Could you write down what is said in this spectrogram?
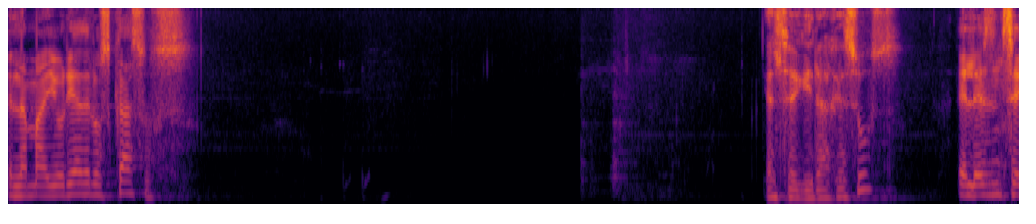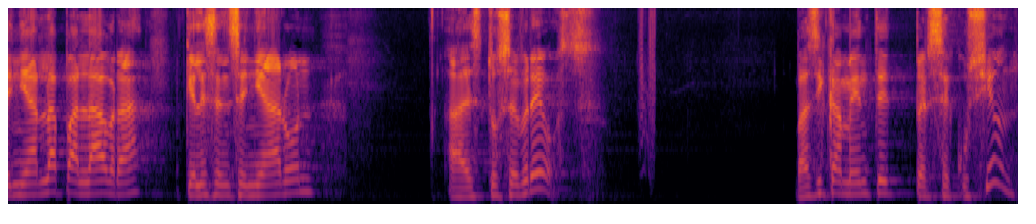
en la mayoría de los casos? El seguir a Jesús el enseñar la palabra que les enseñaron a estos hebreos. Básicamente persecución,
